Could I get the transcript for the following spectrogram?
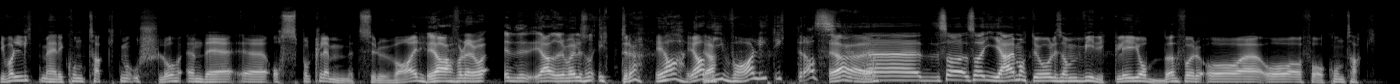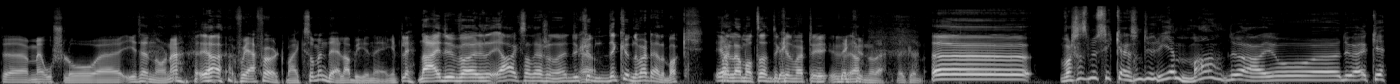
de var litt mer i kontakt med Oslo enn det eh, oss på Klemetsrud var. Ja, for dere var, ja, dere var litt sånn ytre. Ja, ja, Ja. vi var litt ytre, ass. Ja, ja, Eh, så, så jeg måtte jo liksom virkelig jobbe for å, å få kontakt eh, med Oslo eh, i tenårene. Ja. For jeg følte meg ikke som en del av byen, egentlig. Nei, du var Ja, ikke sant, jeg skjønner. Kunne, Det kunne vært Enebakk, på en eller annen måte. Det, Det, kunne vært i- det, kunne det. det kunne. Øh, Hva slags musikk er det som durer hjemme? Du er jo Du er jo ikke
